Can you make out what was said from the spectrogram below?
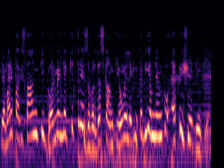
कि हमारे पाकिस्तान की गवर्नमेंट ने कितने ज़बरदस्त काम किए होंगे, लेकिन कभी हमने उनको अप्रिशिएट नहीं किया।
